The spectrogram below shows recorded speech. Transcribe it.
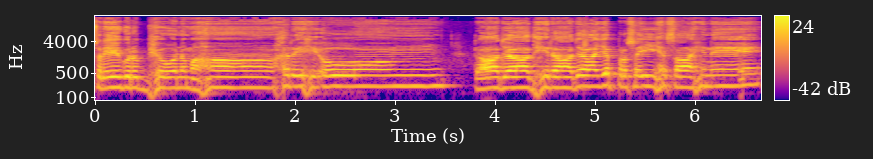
శ్రీగురుభ్యో నమ. హరి ఓం. రాజాధిరాజాయ ప్రసహ్య సాహినే.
